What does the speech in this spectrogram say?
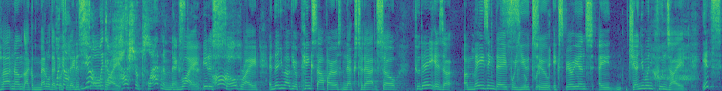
platinum, like a metal that goes a, it. It is yeah, so like bright. a hush platinum mixed Right. in. It is Oh. so bright. And then you have your pink sapphires next to that. So today is a amazing day for you to experience a genuine kunzite. It's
